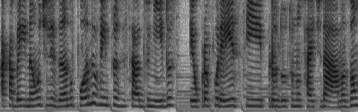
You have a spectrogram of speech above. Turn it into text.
acabei não utilizando. Quando eu vim para os Estados Unidos, eu procurei esse produto no site da Amazon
